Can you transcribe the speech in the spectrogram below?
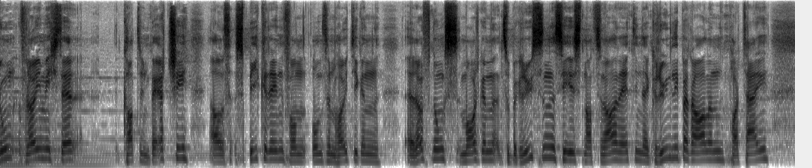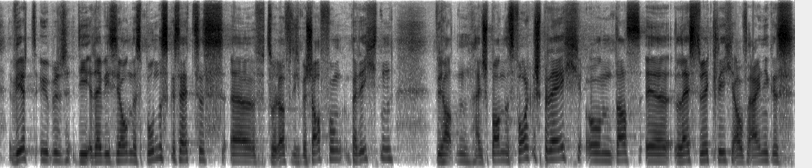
Nun freue ich mich sehr, Katrin Bertschi als Speakerin von unserem heutigen Eröffnungsmorgen zu begrüßen. Sie ist Nationalrätin der Grünliberalen Partei, wird über die Revision des Bundesgesetzes äh, zur öffentlichen Beschaffung berichten. Wir hatten ein spannendes Vorgespräch und das äh, lässt wirklich auf einiges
